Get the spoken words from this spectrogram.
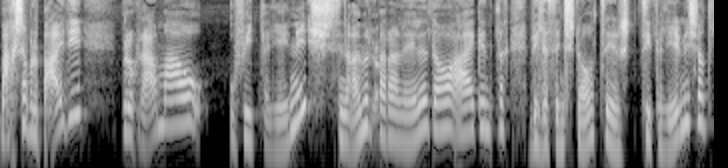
Machst du aber beide Programme auch auf Italienisch, sind auch immer ja. parallel da eigentlich. Welches entsteht zuerst? Das Italienisch oder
